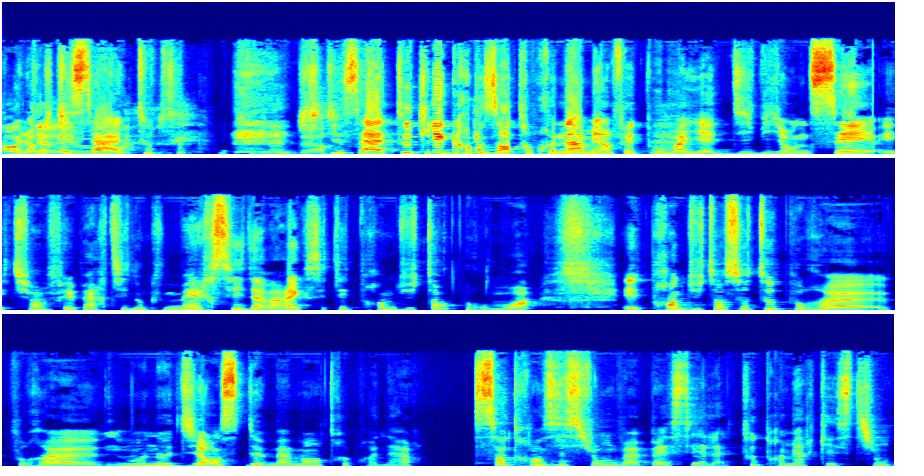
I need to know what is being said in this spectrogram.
Oh, Alors je dis ça à toutes, je dis ça à toutes les grands entrepreneurs, mais en fait pour moi il y a 10 Beyoncé et tu en fais partie. Donc merci d'avoir accepté de prendre du temps pour moi et de prendre du temps surtout pour euh, pour mon audience de maman entrepreneur. Sans transition, on va passer à la toute première question.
